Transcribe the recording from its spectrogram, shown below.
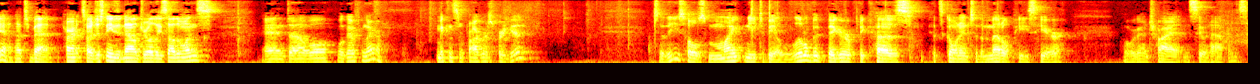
Yeah, not too bad. All right, so I just need to now drill these other ones and uh, we'll, we'll go from there. Making some progress pretty good. So these holes might need to be a little bit bigger because it's going into the metal piece here. But we're gonna try it and see what happens.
